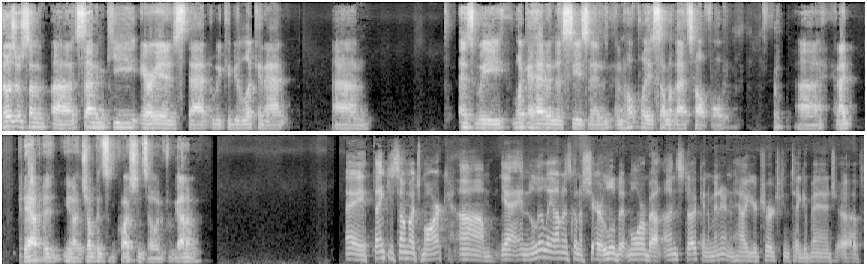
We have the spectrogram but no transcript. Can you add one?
those are some uh, seven key areas that we could be looking at um, as we look ahead in this season, and hopefully some of that's helpful. Uh, and I'd be happy to, you know, jump in some questions, Owen, if we got them. Hey, thank you so much, Mark. Um, yeah, and Liliana is going to share a little bit more about Unstuck in a minute and how your church can take advantage of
